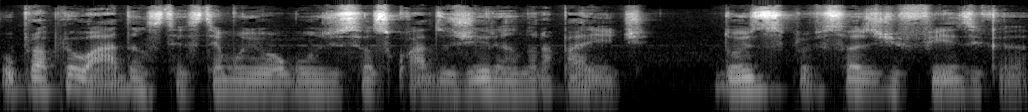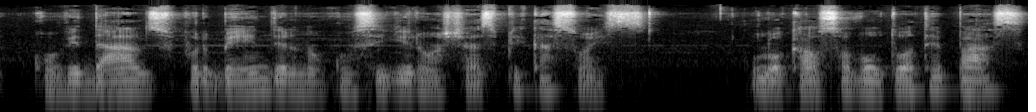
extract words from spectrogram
O próprio Adams testemunhou alguns de seus quadros girando na parede. Dois dos professores de física convidados por Bender não conseguiram achar explicações. O local só voltou a ter paz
